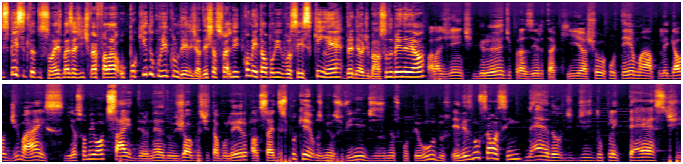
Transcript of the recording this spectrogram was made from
dispensa traduções, mas a gente vai falar um pouquinho do currículo dele já. Deixa só ele comentar um pouquinho com vocês quem é Daniel de Barros. Tudo bem, Daniel? Fala, gente. Grande prazer estar aqui. Acho o tema legal demais. E eu sou meio outsider, né, dos jogos de tabuleiro. Outsiders porque os meus vídeos, os meus conteúdos, eles não são assim, né, do, de, do playtest,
